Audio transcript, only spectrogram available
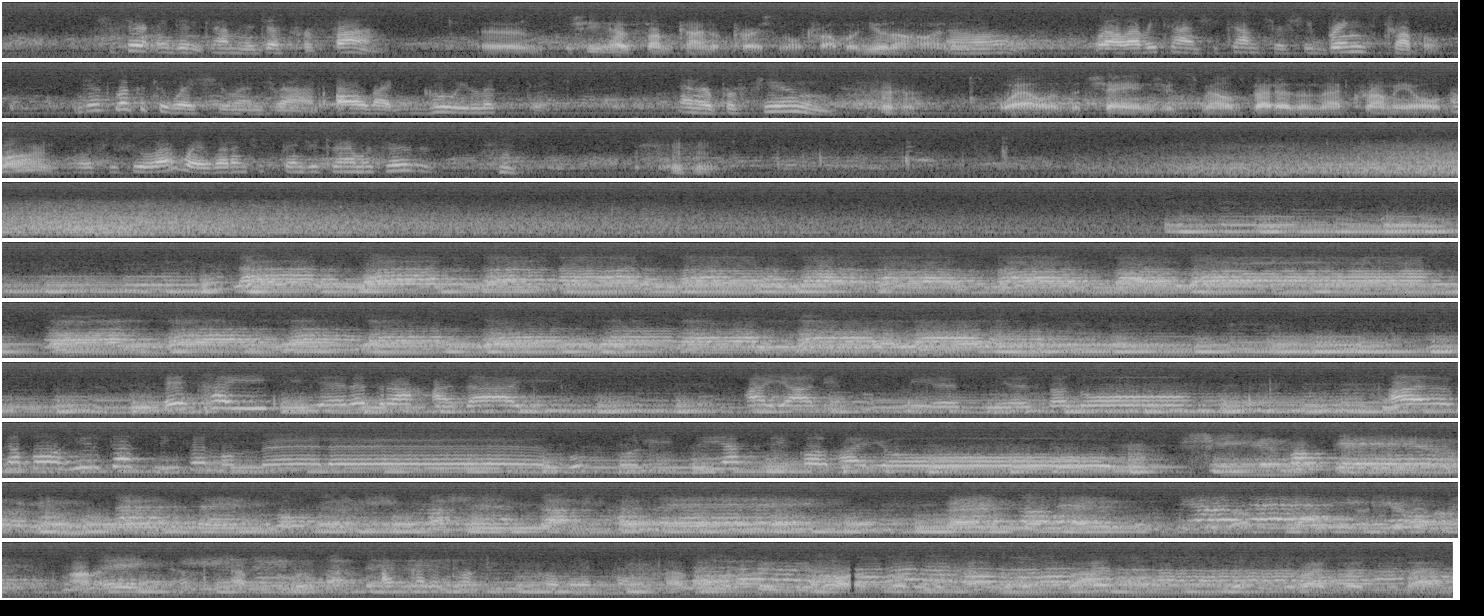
She certainly didn't come here just for fun. Uh, she has some kind of personal trouble. You know how it is. Oh. Well, every time she comes here, she brings trouble. And just look at the way she runs around. All that gooey lipstick. And her perfume. well, as a change, it smells better than that crummy old barn. Oh, well, if you feel that way, why don't you spend your time with her? Absolutely. Absolutely. I've got to talk to you for a minute. That's what Casey Moore was the This is the right place for that.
